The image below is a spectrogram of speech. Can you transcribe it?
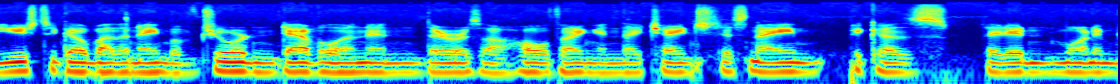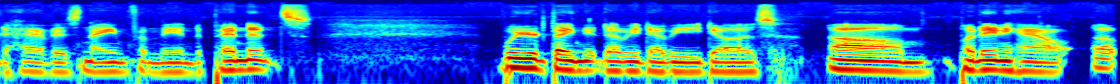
used to go by the name of Jordan Devlin, and there was a whole thing, and they changed his name because they didn't want him to have his name from the Independents. Weird thing that WWE does. Um, but anyhow, a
